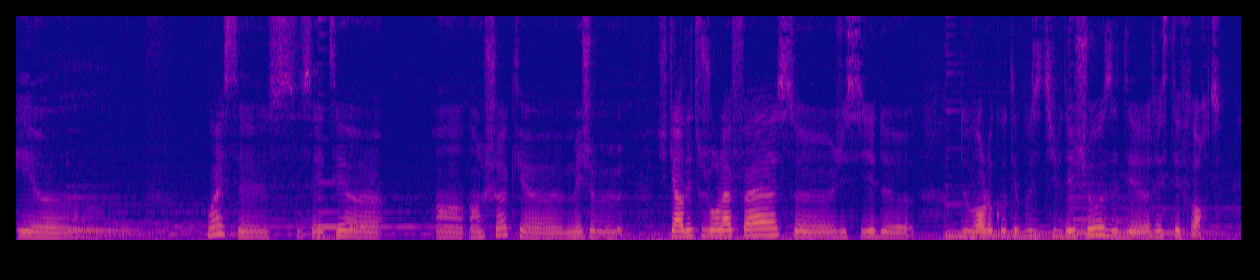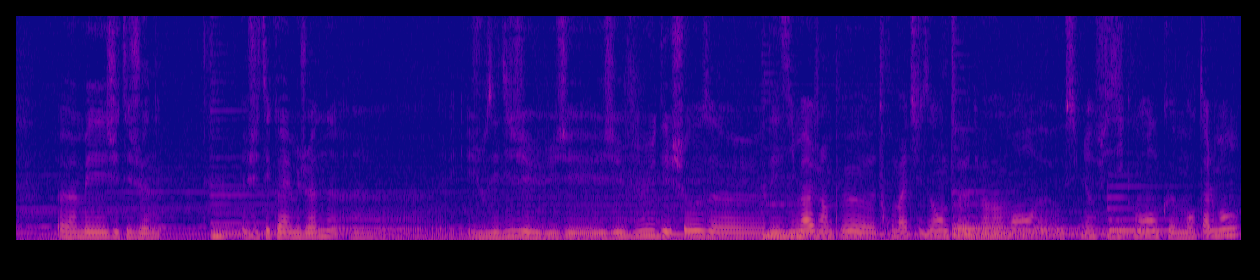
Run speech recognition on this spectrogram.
Et ouais, ça a été un, un, choc, mais je j'ai gardé toujours la face, euh, j'ai essayé de, voir le côté positif des choses et de rester forte. Euh, mais j'étais jeune. J'étais quand même jeune. Euh, et je vous ai dit, j'ai vu des choses, des images un peu traumatisantes de ma maman, aussi bien physiquement que mentalement.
